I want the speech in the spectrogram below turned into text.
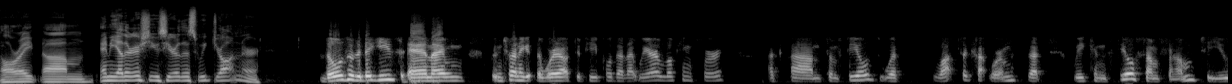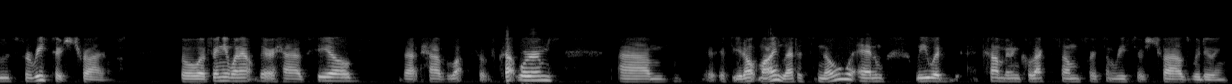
All right. Um, any other issues here this week, John? Or those are the biggies, and I'm been trying to get the word out to people that we are looking for uh, um, some fields with lots of cutworms that we can steal some from to use for research trials. So if anyone out there has fields that have lots of cutworms, um, if you don't mind, let us know, and we would come and collect some for some research trials we're doing.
